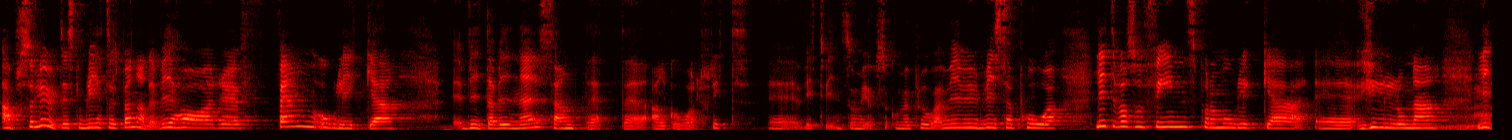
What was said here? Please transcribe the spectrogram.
Absolut, det ska bli jättespännande. Vi har eh, fem olika eh, vita viner samt ett alkoholfritt eh, vitt vin som vi också kommer prova. Vi vill visa på lite vad som finns på de olika eh, hyllorna. Li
